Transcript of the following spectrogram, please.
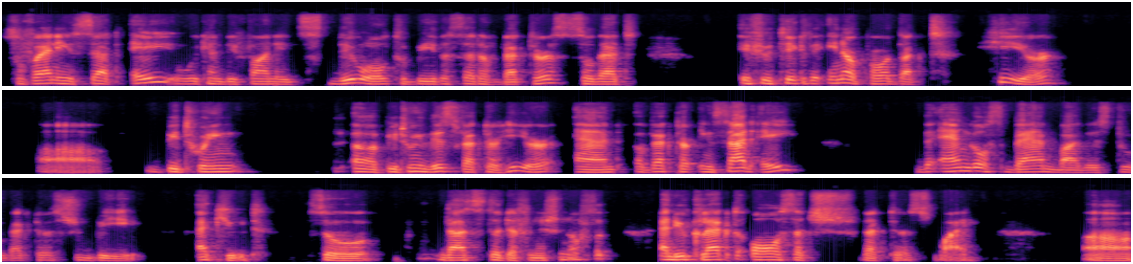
So for any set A, we can define its dual to be the set of vectors so that if you take the inner product here uh, between, uh, between this vector here and a vector inside A, the angles spanned by these two vectors should be acute. So that's the definition of the, and you collect all such vectors Y. Uh,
